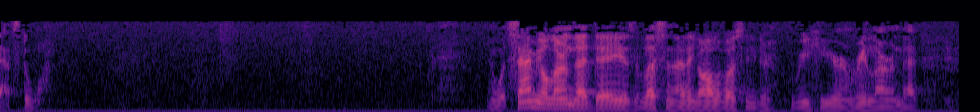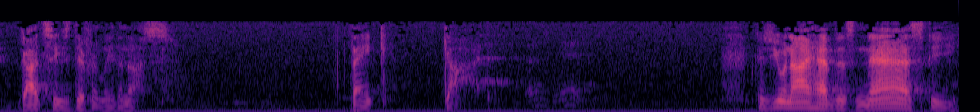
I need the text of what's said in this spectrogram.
That's the one. And what Samuel learned that day is a lesson I think all of us need to rehear and relearn that God sees differently than us. Thank God. Because you and I have this nasty,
